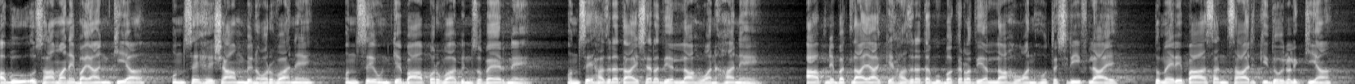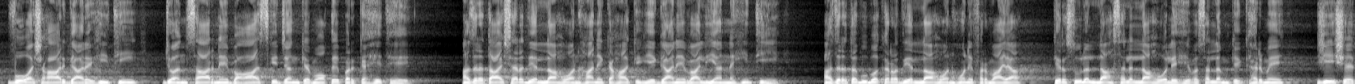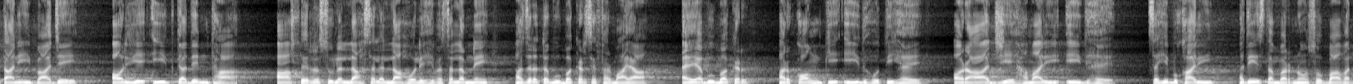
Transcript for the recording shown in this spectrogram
ابو اسامہ نے بیان کیا، ان سے حشام بن عروہ نے، ان سے ان کے باپ عروہ بن زبیر نے، ان سے حضرت عائشہ رضی اللہ عنہ نے۔ آپ نے بتلایا کہ حضرت ابو بکر رضی اللہ عنہ تشریف لائے تو میرے پاس انصار کی دو لڑکیاں، وہ اشعار گا رہی تھیں جو انصار نے بعاص کی جنگ کے موقع پر کہے تھے۔ حضرت عائشہ رضی اللہ عنہ نے کہا کہ یہ گانے والیاں نہیں تھیں۔ حضرت ابو بکر رضی اللہ عنہ نے فرمایا کہ رسول اللہ صلی اللہ علیہ وسلم کے گھر میں یہ شیطانی باجے اور یہ عید کا دن تھا۔ آخر رسول اللہ صلی اللہ علیہ وسلم نے حضرت ابو بکر سے فرمایا، اے ابو بکر، ہر قوم کی عید ہوتی ہے اور آج یہ ہماری عید ہے۔ صحیح بخاری، حدیث نمبر نو سو باون۔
